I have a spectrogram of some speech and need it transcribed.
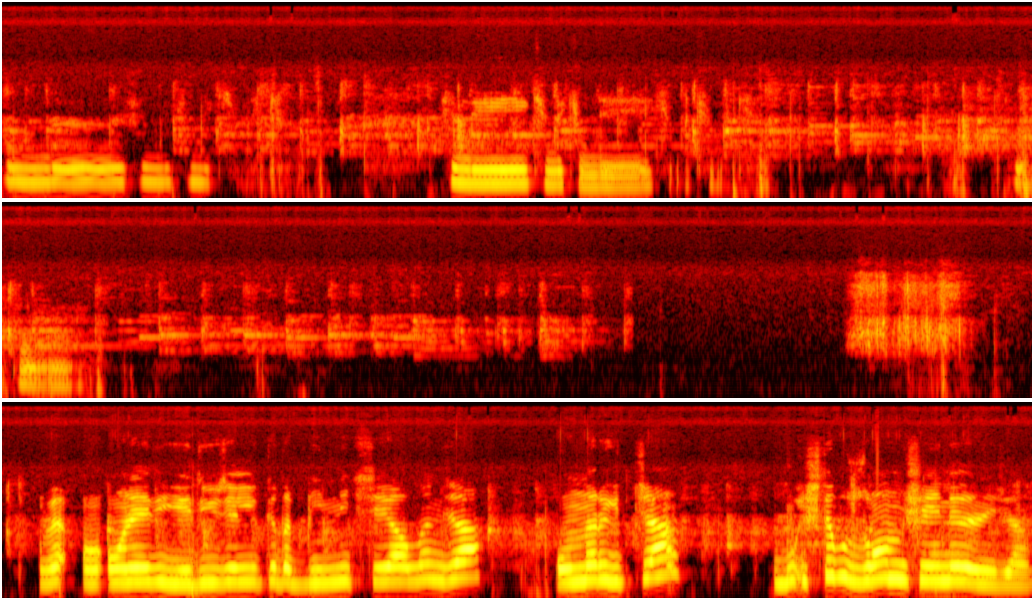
Şimdi, şimdi, şimdi, şimdi. Şimdi, şimdi, şimdi, şimdi, şimdi. Tamam. Ve o, o neydi 750 ya da 1000'lik şey alınca onlara gideceğim. Bu işte bu zombi şeyini deneyeceğim.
